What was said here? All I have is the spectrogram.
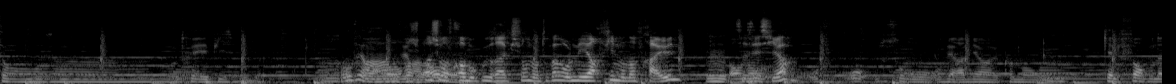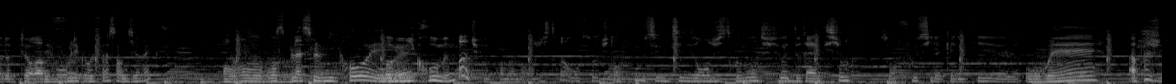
dans un autre épisode. On verra, on Je verra. sais pas si on fera beaucoup de réactions, mais en tout cas pour le meilleur film on en fera une. Mhm. Ça, On c'est sûr. On, verra bien comment, quelle forme on adoptera. Vous voulez euh, qu'on le fasse en direct? Genre, on, on se place le micro et. Au Ouais. micro, même pas, tu peux prendre un enregistreur en soi, tu t'en fous, c'est c'est des enregistrements, tu souhaites de réactions, on s'en fout si la qualité. euh, Ouais. Après, je-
